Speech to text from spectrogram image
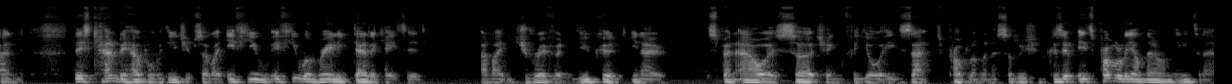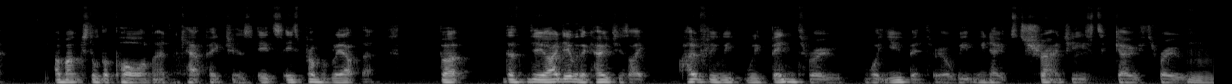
And this can be helpful with YouTube. So like if you if you were really dedicated and like driven, you could you know spent hours searching for your exact problem and a solution because it, it's probably on there on the internet amongst all the porn and cat pictures. It's it's probably up there. But the the idea with a coach is like hopefully we we've been through what you've been through or we, we know strategies to go through mm.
